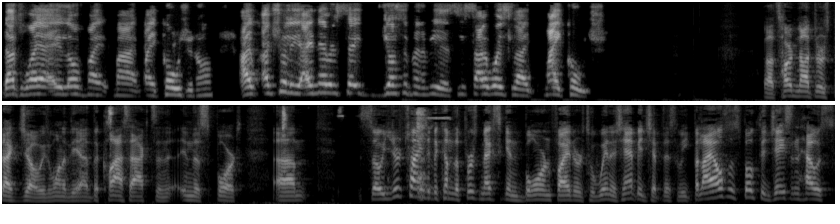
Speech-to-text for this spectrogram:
That's why I love my, my, my coach, you know. I actually I never say Joseph Benavidez. He's always like my coach. Well, it's hard not to respect Joe. He's one of the uh, the class acts in, in the sport. Um, so you're trying to become the first Mexican-born fighter to win a championship this week. But I also spoke to Jason House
